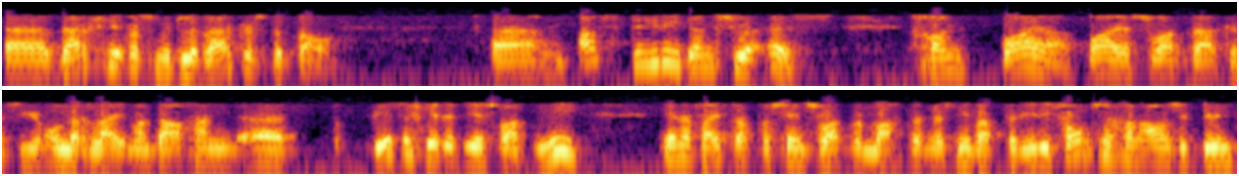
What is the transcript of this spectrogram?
uh werkgewers moet hulle werkers betaal. Ehm um, as hierdie ding so is, gaan baie baie swart werkers hier onder lê want daar gaan uh besighede wees wat nie 51% swart bemagtiging is nie wat vir hierdie fondse gaan aansoek doen.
